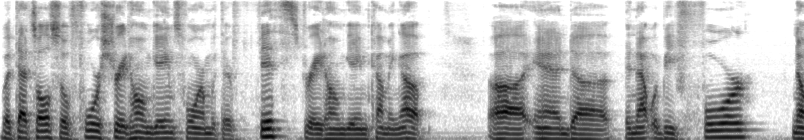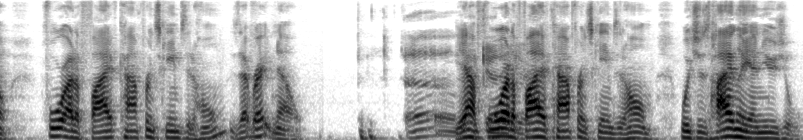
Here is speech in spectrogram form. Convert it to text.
but that's also four straight home games for them with their fifth straight home game coming up, uh, and uh, and that would be four no four out of five conference games at home. Is that right? No. Uh, yeah, four out of five conference games at home, which is highly unusual.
